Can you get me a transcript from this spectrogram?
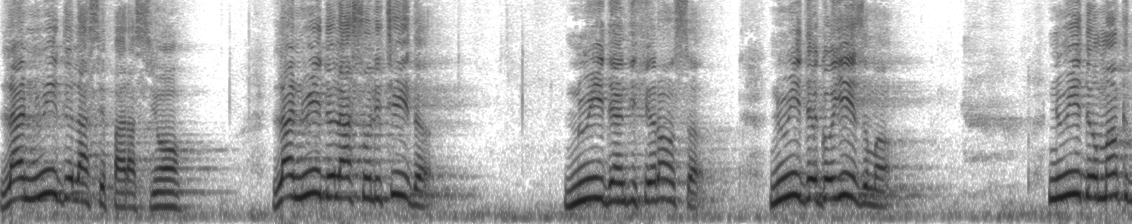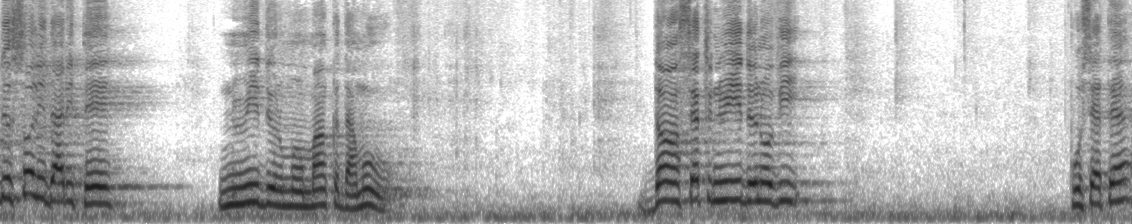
la nuit de la séparation, la nuit de la solitude, nuit d'indifférence, nuit d'égoïsme, nuit de manque de solidarité, nuit de manque d'amour dans cette nuit de nos vies. Pour certains,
